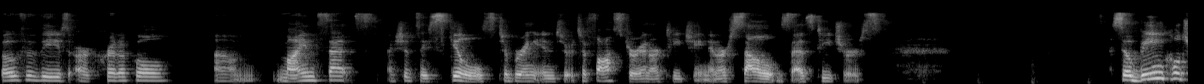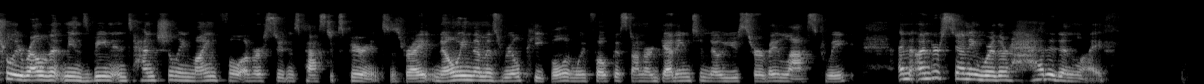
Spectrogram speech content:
Both of these are critical um, mindsets, I should say skills to bring into, to foster in our teaching and ourselves as teachers. So being culturally relevant means being intentionally mindful of our students' past experiences, right? Knowing them as real people, and we focused on our getting to know you survey last week, and understanding where they're headed in life.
